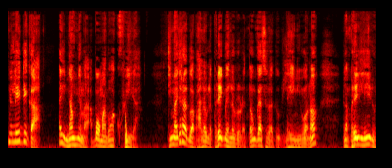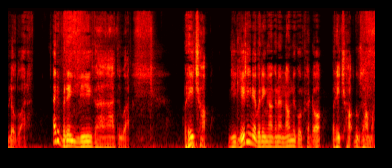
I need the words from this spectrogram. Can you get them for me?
နှစ်လေးတစ်ကအဲ့ဒီနောက်နှစ်မှာအပေါ်မှာသွားခွေတာဒီမှာကျတော့သူကဘာလုပ်လဲဗရိတ်ပဲလုပ်တော့တယ်သုံးကတ်ဆိုတော့သူလိမ်ပြီပေါ့နော်ဒီမှာဗရိတ်လေးလို့လုပ်သွားတာအဲ့ဒီဗရိတ်လေးကသူကဗရိတ်6ဒီလေးထိတ်နဲ့ဗရိတ်ငါကနာနောက်နှစ်ကိုထွက်တော့ဗရိတ်6သူ့ဆောင်မှာ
